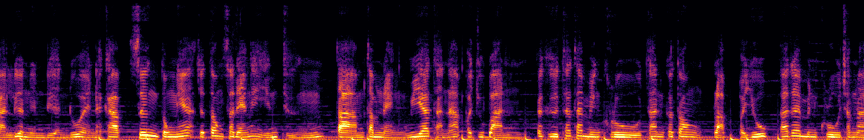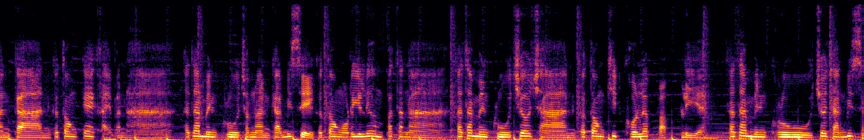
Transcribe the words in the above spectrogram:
การเลื่อนเงินเดือนด้วยนะครับซึ่งตรงนี้จะต้องแสดงให้เห็นถึงตามตำแหน่งวิทยาฐานะปัจจุบัน ก็คือถ้าท่านเป็นครูท่านก็ต้องปรับประยุกต์ ถ้าท่านเป็นครูชำนาญการก็ต้องแก้ไขปัญหา ถ้าท่านเป็นครูชำนาญการพิเศษก็ต้องริเริ่มพัฒนา ถ้าท่านเป็นครูเชี่ยวชาญก็ต้องคิดค้นและปรับเปลี่ยน ถ้าท่านเป็นครูเชี่ยวชาญพิเศ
